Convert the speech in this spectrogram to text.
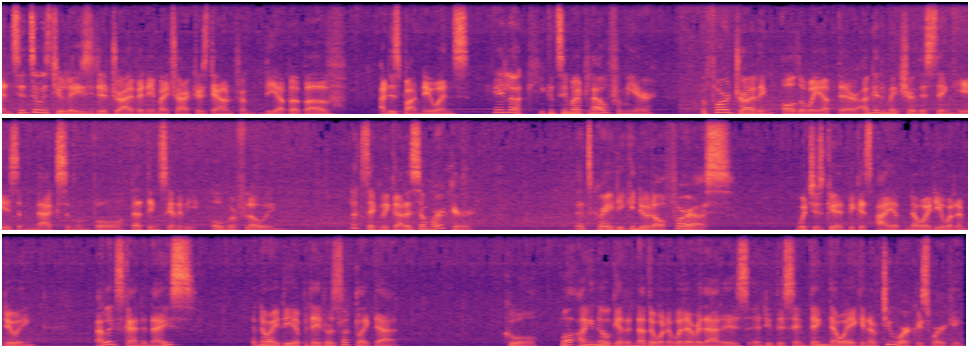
And since I was too lazy to drive any of my tractors down from the up above, I just bought new ones. Hey look, you can see my plow from here. Before driving all the way up there, I'm going to make sure this thing is a maximum full. That thing's going to be overflowing. Looks like we got us a worker. That's great, he can do it all for us. Which is good because I have no idea what I'm doing. That looks kind of nice. I had no idea potatoes looked like that. Cool. Well, I'm going to go get another one of whatever that is and do the same thing. That way I can have two workers working.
